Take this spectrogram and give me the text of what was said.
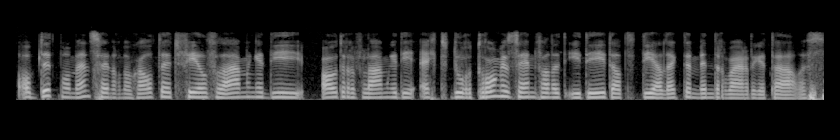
op dit moment zijn er nog altijd veel Vlamingen, die, oudere Vlamingen, die echt doordrongen zijn van het idee dat dialect een minderwaardige taal is.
